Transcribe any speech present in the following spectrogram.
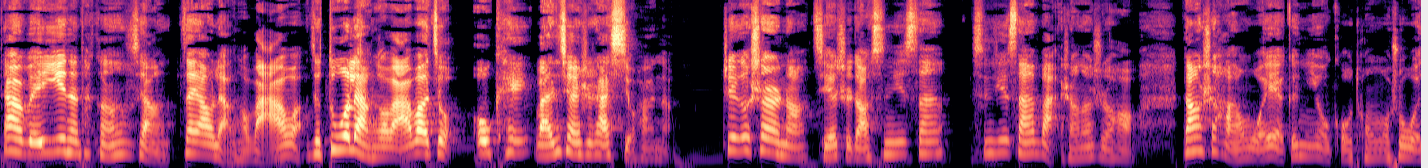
但是唯一呢，他可能想再要两个娃娃，就多两个娃娃就 OK，完全是他喜欢的。这个事儿呢，截止到星期三，星期三晚上的时候，当时好像我也跟你有沟通，我说我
